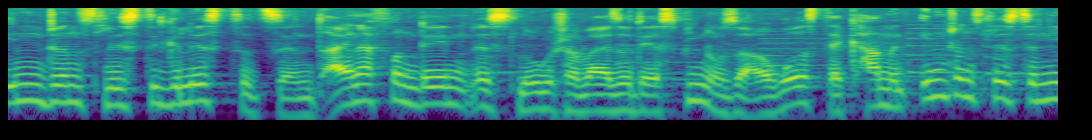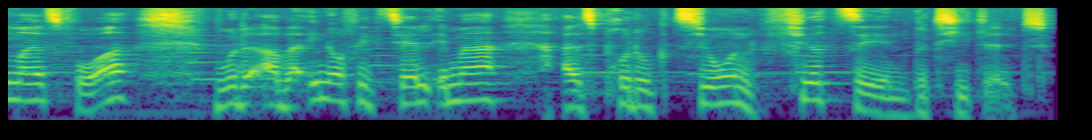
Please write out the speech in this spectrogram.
Ingens Liste gelistet sind. Einer von denen ist logischerweise der Spinosaurus, der kam in Ingens Liste niemals vor, wurde aber inoffiziell immer als Produktion 14 betitelt.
